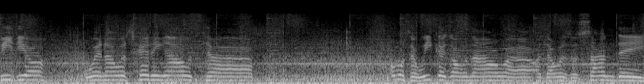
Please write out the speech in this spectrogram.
video when I was heading out uh, almost a week ago now uh, that was a Sunday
